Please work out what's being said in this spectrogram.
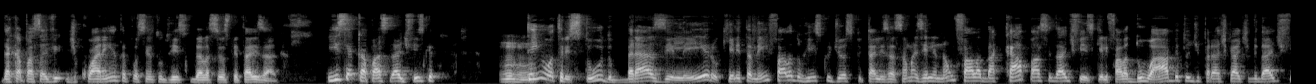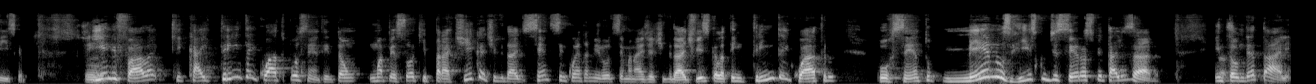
da capacidade de 40% do risco dela ser hospitalizada. Isso é capacidade física. Uhum. Tem outro estudo brasileiro que ele também fala do risco de hospitalização, mas ele não fala da capacidade física, ele fala do hábito de praticar atividade física. Sim. E ele fala que cai 34%. Então, uma pessoa que pratica atividade 150 minutos semanais de atividade física, ela tem 34% menos risco de ser hospitalizada. Então, detalhe,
